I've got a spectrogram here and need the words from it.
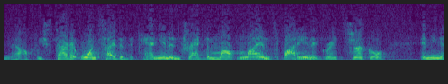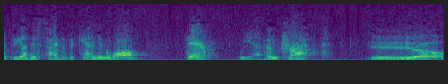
Now, if we start at one side of the canyon and drag the mountain lion's body in a great circle, ending at the other side of the canyon wall, there, we have him trapped. Yeah,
